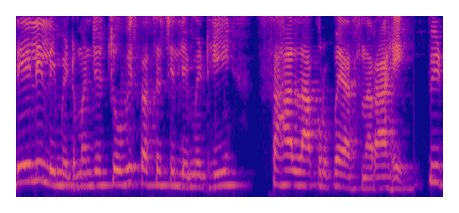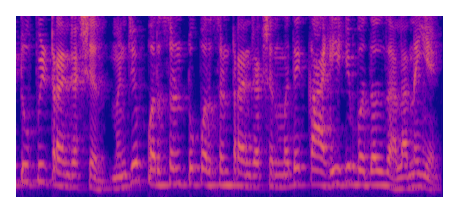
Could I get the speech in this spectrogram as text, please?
डेली लिमिट म्हणजे चोवीस तासाची लिमिट ही सहा लाख रुपये असणार आहे. पी टू पी ट्रान्झॅक्शन म्हणजे पर्सन टू पर्सन ट्रान्झॅक्शनमध्ये काहीही बदल झाला नाही आहे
